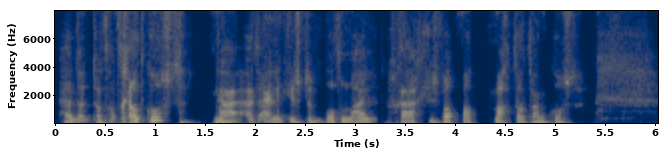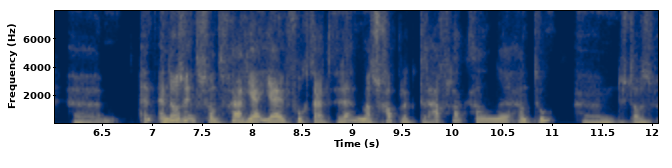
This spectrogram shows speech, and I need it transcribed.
hè, dat, dat, dat geld kost, maar ja. uiteindelijk is de bottomline vraag, is wat, wat mag dat dan kosten? Um, en, en dat is een interessante vraag. Jij, jij voegt uit hè, maatschappelijk draagvlak aan, uh, aan toe. Um, dus dat is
